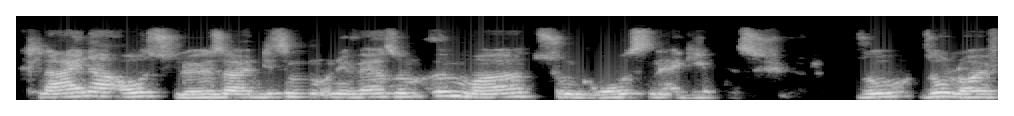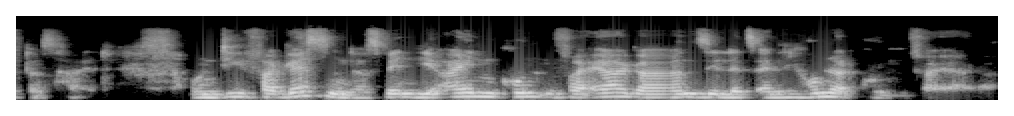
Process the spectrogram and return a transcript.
kleiner Auslöser in diesem Universum immer zum großen Ergebnis führt. So, so läuft das halt. Und die vergessen, dass wenn die einen Kunden verärgern, sie letztendlich 100 Kunden verärgern.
